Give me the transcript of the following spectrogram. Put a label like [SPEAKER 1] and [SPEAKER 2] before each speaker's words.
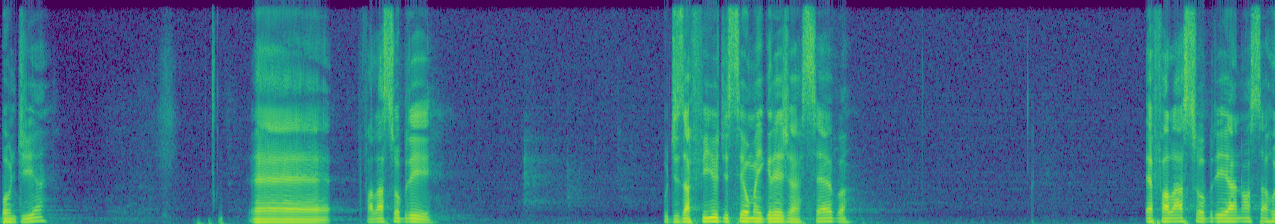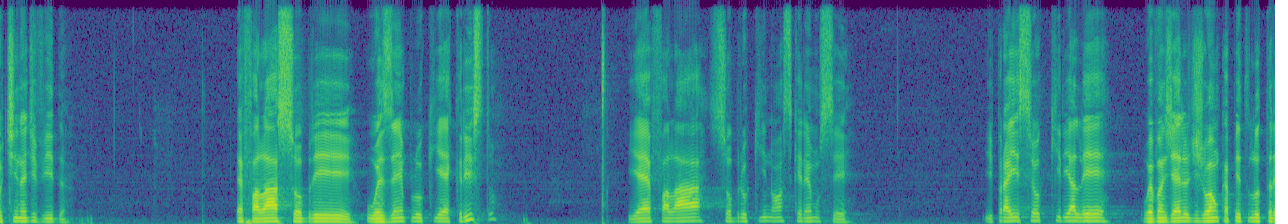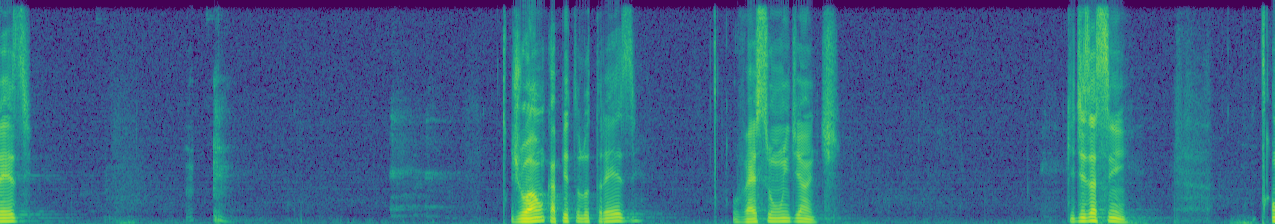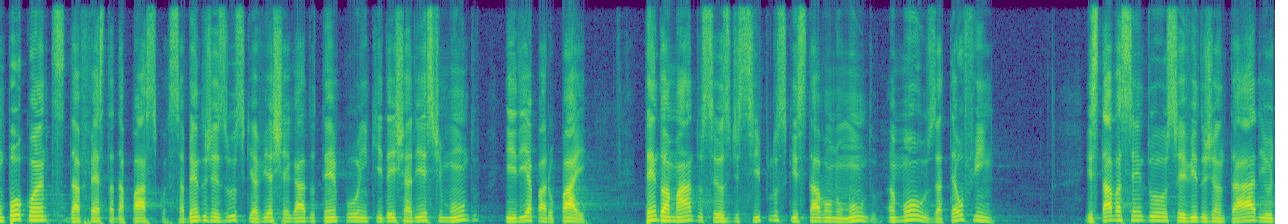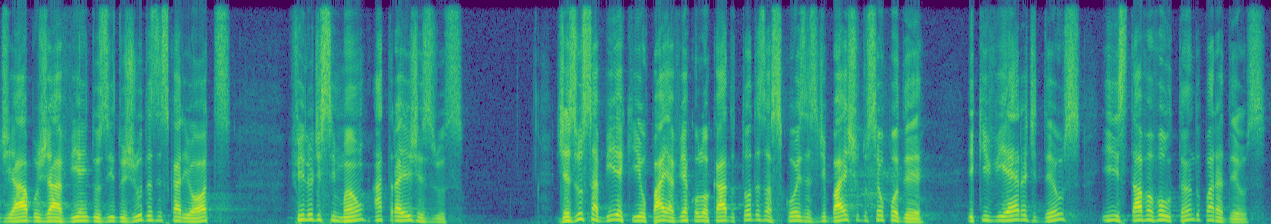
[SPEAKER 1] Bom dia. É, falar sobre o desafio de ser uma igreja serva é falar sobre a nossa rotina de vida. É falar sobre o exemplo que é Cristo e é falar sobre o que nós queremos ser. E para isso eu queria ler o Evangelho de João, capítulo 13. João, capítulo 13, o verso 1 em diante. Que diz assim: Um pouco antes da festa da Páscoa, sabendo Jesus que havia chegado o tempo em que deixaria este mundo e iria para o Pai, Tendo amado seus discípulos que estavam no mundo, amou-os até o fim. Estava sendo servido jantar e o diabo já havia induzido Judas Iscariotes, filho de Simão, a trair Jesus. Jesus sabia que o Pai havia colocado todas as coisas debaixo do seu poder e que viera de Deus e estava voltando para Deus.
